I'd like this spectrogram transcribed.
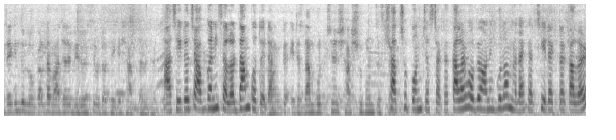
এটা কিন্তু লোকালটা বাজারে বের হয়েছে ওটা থেকে সাবধানে থাকবে। আচ্ছা এটা হচ্ছে আফগানি সালোয়ার। দাম কত এটা? এটার দাম পড়ছে 750 টাকা। সাতশো পঞ্চাশ টাকা। কালার হবে অনেকগুলো আমরা দেখাচ্ছি এটা একটা কালার।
